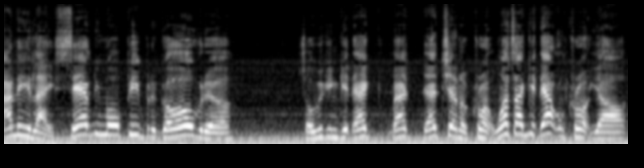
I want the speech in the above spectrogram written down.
I need like 70 more people to go over there so we can get that that channel crunk. Once I get that one crunk, y'all,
